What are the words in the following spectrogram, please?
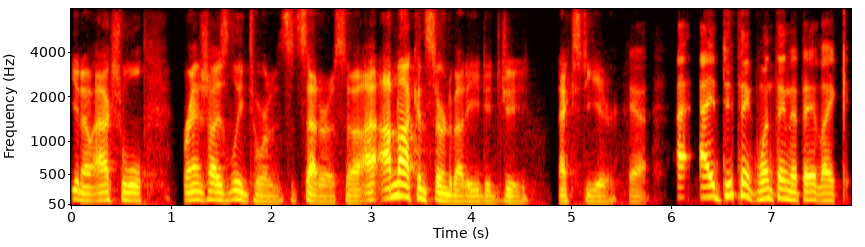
you know actual franchise league tournaments, etc. So I, I'm not concerned about EDG next year. Yeah, I, I do think one thing that they like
